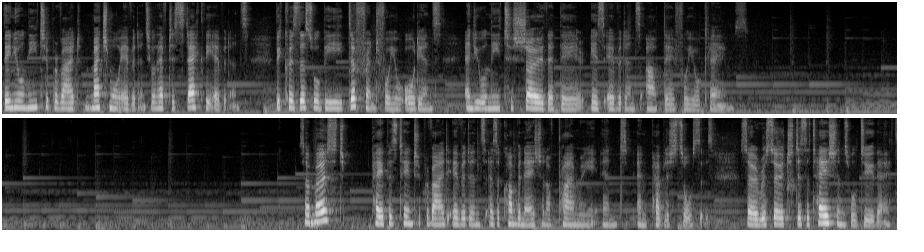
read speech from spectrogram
then you'll need to provide much more evidence. You'll have to stack the evidence because this will be different for your audience and you will need to show that there is evidence out there for your claims. So, most papers tend to provide evidence as a combination of primary and, and published sources. So, research dissertations will do that.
